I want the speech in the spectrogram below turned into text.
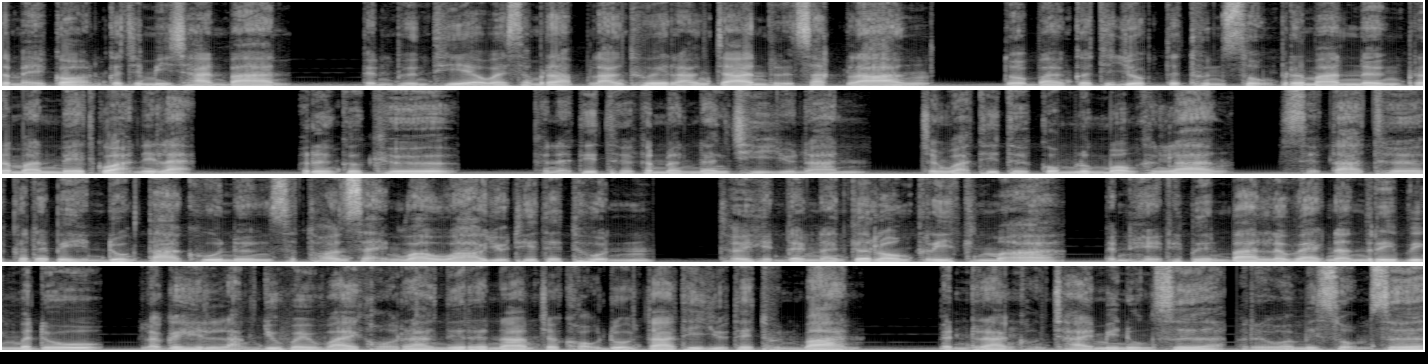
สมัยก่อนก็จะมีชานบ้าน เป็นพื้นที่เอาไว้สำหรับล้างถ้วยล้างจานหรือซักล้าง ตัวบ้านก็จะยกใต้ถุนสูงประมาณหนึ่งประมาณเมตรกว่านี่แหละ เรื่องก็คือ ขณะที่เธอกำลังนั่งฉี่อยู่นั้น จังหวะที่เธอก้มลงมองข้างล่างสายตาเธอก็ได้ไปเห็นดวงตาคู่หนึ่งสะท้อนแสงวาวๆอยู่ที่ใต้ถุน เธอเห็นดังนั้นก็ร้องกรีดขึ้นมา เป็นเหตุให้เพื่อนบ้านละแวกนั้นรีบวิ่งมาดู แล้วก็เห็นหลังอยู่ไวๆของร่างนิรนามเจ้าของดวงตาที่อยู่ใต้ถุนบ้าน เป็นร่างของชายไม่นุ่งเสื้อ หรือว่าไม่สวมเสื้อ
